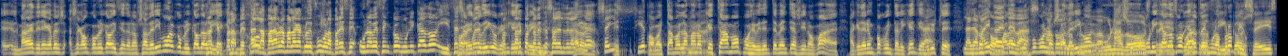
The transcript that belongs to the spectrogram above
El Málaga tenía que haber sacado un comunicado diciendo nos adherimos al comunicado de la No, liga. que para empezar, mejor. la palabra Málaga Club de Fútbol aparece una vez en comunicado y César puede digo que contar cuántas veces sale de la Claro, liga. ¿Seis? ¿Siete? Como estamos en las Pues manos que estamos, pues evidentemente así nos va. eh. Hay que tener un poco de inteligencia. O sea, Mire usted. la llamadita de Málaga Club Tebas Fútbol a nos adherimos clubes, a Uno, su dos, comunicado tres, porque no cuatro, tengo uno cinco, propio. seis,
